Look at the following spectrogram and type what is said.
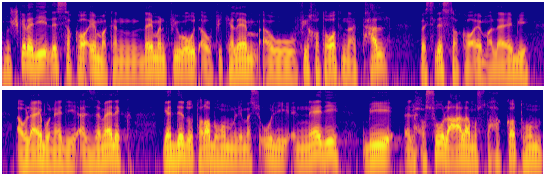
المشكلة دي لسه قائمة كان دايما في وعود أو في كلام أو في خطوات إنها تتحل بس لسه قائمة. لاعبي أو لاعبو نادي الزمالك جددوا طلبهم لمسؤولي النادي بالحصول على مستحقاتهم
